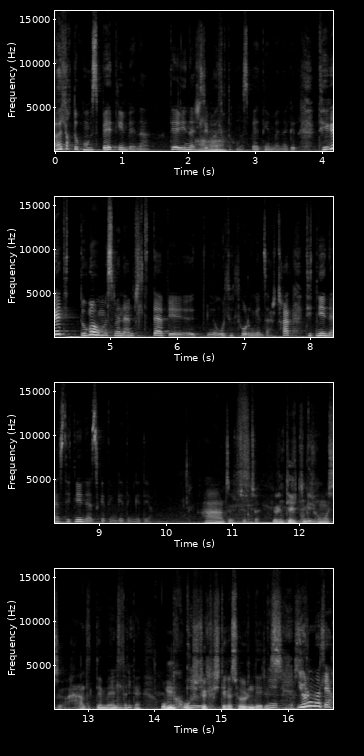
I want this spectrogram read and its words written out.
ойлгодог хүмүүс байдгийн байна Тэ энэ ажлыг ойлгох хүмүүс байдаг юм байна гэд. Тэгээд дөгөө хүмүүс маань амжилттай би үйл хөдлөхөөрөнгийн зарчгаар тэдний найз, тэдний найз гэд ингээд ингээд яв. Аа зүг зүг зүг. Ер нь тэгж ингэж хүмүүс хандд юм байна л да тий. Өмнөх үйлчлүүлэгчдийнхээ суурин дээрээс. Ер нь бол яг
